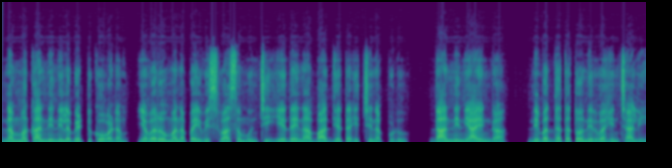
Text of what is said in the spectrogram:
నమ్మకాన్ని నిలబెట్టుకోవడం ఎవరో మనపై విశ్వాసం ఉంచి ఏదైనా బాధ్యత ఇచ్చినప్పుడు దాన్ని న్యాయంగా నిబద్ధతతో నిర్వహించాలి.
